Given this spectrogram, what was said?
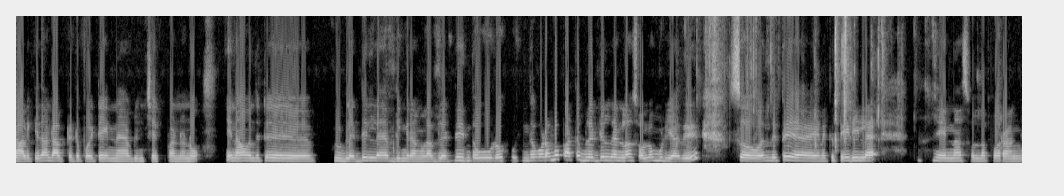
நாளைக்கு தான் டாக்டர்கிட்ட போயிட்டு என்ன அப்படின்னு செக் பண்ணணும். ஏன்னா வந்துட்டு பிளட் இல்லை அப்படிங்கிறாங்களா? பிளட் இந்த உட இந்த உடம்ப பார்த்து பிளட் இல்லைன்னுலாம் சொல்ல முடியாது. ஸோ வந்துட்டு எனக்கு தெரியல என்ன சொல்ல போகிறாங்க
